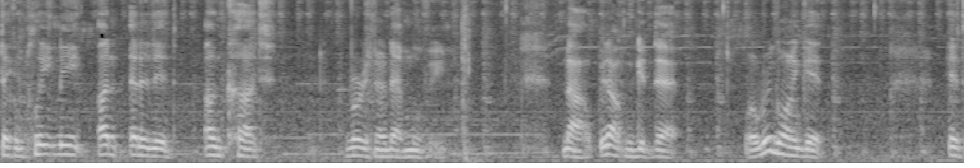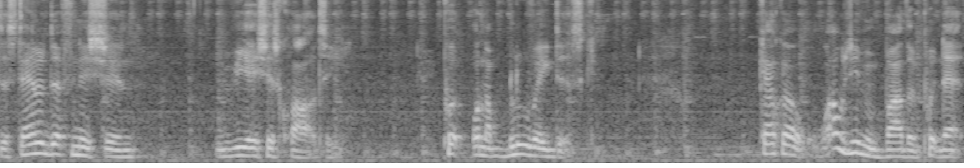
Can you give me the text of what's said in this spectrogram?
the completely unedited, uncut version of that movie. Now, we're not going to get that. What we're going to get is the standard definition VHS quality put on a Blu-ray disc. Capcom, why would you even bother putting that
